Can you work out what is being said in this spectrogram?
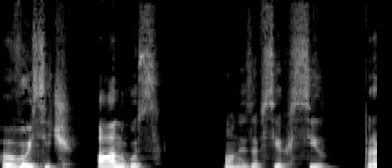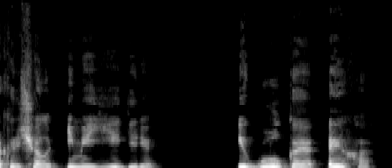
высечь, Ангус!» Он изо всех сил прокричал имя егеря. Игулкое эхо,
